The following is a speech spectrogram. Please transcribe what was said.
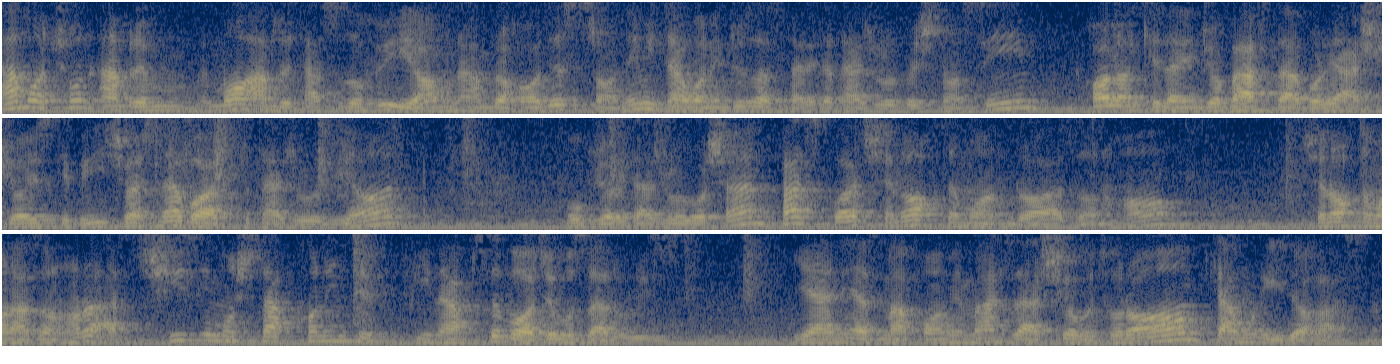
اما چون امر ما امر تصادفی یا همون امر حادث را نمی‌توانیم جز از طریق تجربه بشناسیم حالا که در اینجا بحث درباره اشیایی است که به هیچ وجه نباید تو تجربه بیان ابژای تجربه باشن پس باید شناختمان را از آنها شناختمان از آنها را از چیزی مشتق کنیم که بی نفسه واجب و ضروری است. یعنی از مفاهیم محض اشیا به طور عام که همون ایده هستن.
